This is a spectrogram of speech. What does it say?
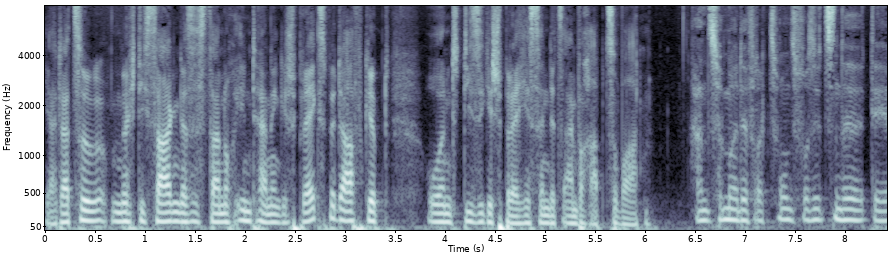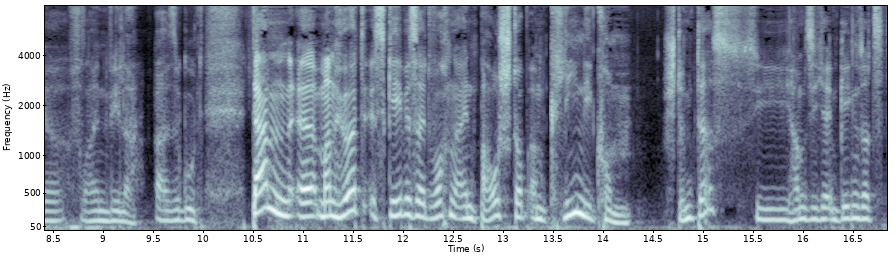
Ja, dazu möchte ich sagen, dass es da noch internen Gesprächsbedarf gibt und diese Gespräche sind jetzt einfach abzuwarten. Hans Hümmer, der Fraktionsvorsitzende der Freien Wähler. Also gut. Dann, äh, man hört, es gäbe seit Wochen einen Baustopp am Klinikum. Stimmt das? Sie haben sich ja im Gegensatz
